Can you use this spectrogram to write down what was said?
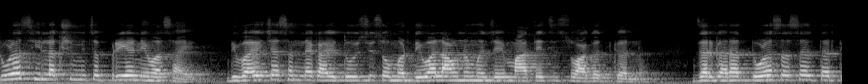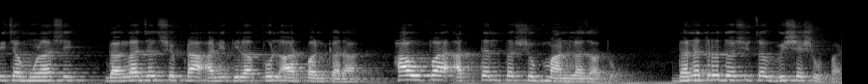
तुळस ही लक्ष्मीचं प्रिय निवास आहे. दिवाळीच्या संध्याकाळी तुळशीसमोर दिवा लावणं म्हणजे मातेचे स्वागत करणं. जर घरात तुळस असेल तर तिच्या मुळाशी गंगाजल शिपडा आणि तिला फूल अर्पण करा. हा उपाय अत्यंत शुभ मानला जातो. धनत्रयोदशीचा विशेष उपाय.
